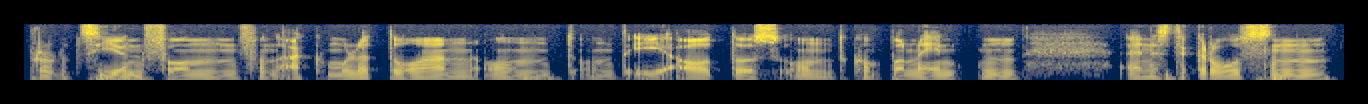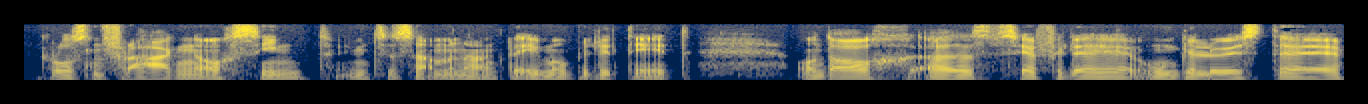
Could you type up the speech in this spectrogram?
Produzieren von, von Akkumulatoren und, und E-Autos und Komponenten eines der großen, großen Fragen auch sind im Zusammenhang der E-Mobilität. Und auch äh, sehr viele ungelöste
